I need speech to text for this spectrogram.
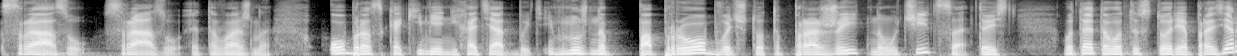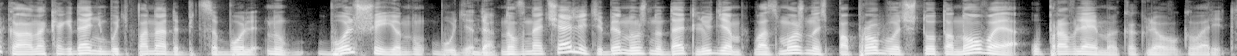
сразу, сразу, это важно, образ, какими они хотят быть. Им нужно попробовать что-то прожить, научиться. То есть вот эта вот история про зеркало, она когда-нибудь понадобится более, ну, больше ее ну, будет. Да. Но вначале тебе нужно дать людям возможность попробовать что-то новое, управляемое, как Лева говорит.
